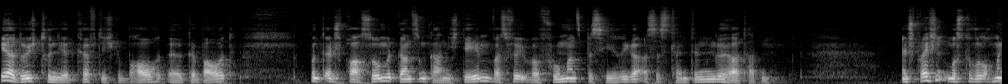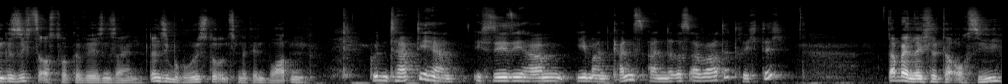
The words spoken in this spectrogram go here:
eher durchtrainiert, kräftig gebrauch, äh, gebaut und entsprach somit ganz und gar nicht dem, was wir über Fuhrmanns bisherige Assistentinnen gehört hatten. Entsprechend musste wohl auch mein Gesichtsausdruck gewesen sein, denn sie begrüßte uns mit den Worten Guten Tag, die Herren. Ich sehe, Sie haben jemand ganz anderes erwartet, richtig? Dabei lächelte auch sie,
